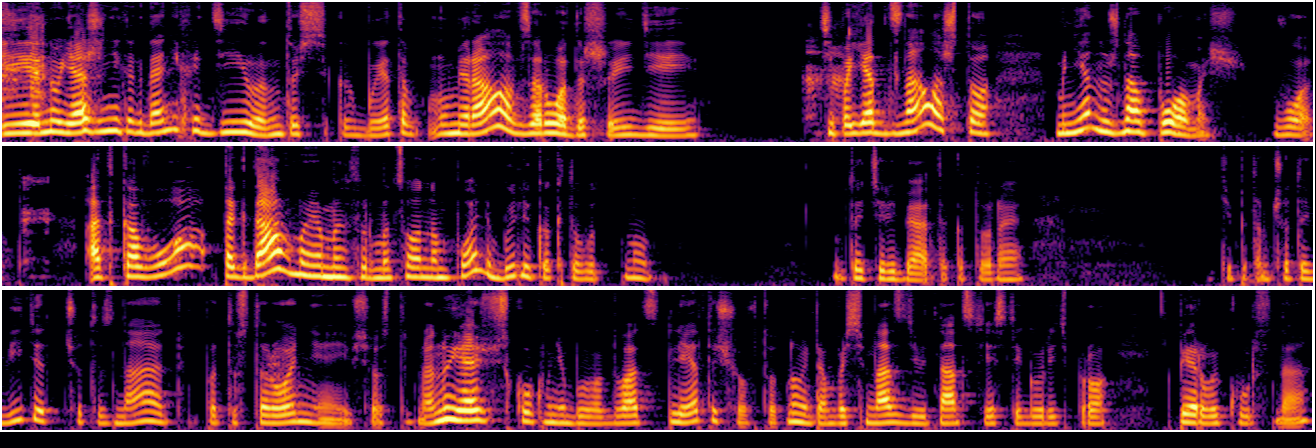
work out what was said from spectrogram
И, ну, я же никогда не ходила. Ну, то есть, как бы, это умирало в зародыше идеи. Типа, я знала, что мне нужна помощь. Вот. От кого? Тогда в моем информационном поле были как-то вот, ну, вот эти ребята, которые типа там что-то видят, что-то знают, потустороннее и все остальное. Ну, я сколько мне было, 20 лет еще в тот, ну, и там 18-19, если говорить про первый курс, да.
